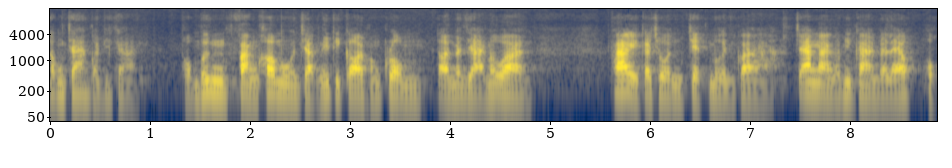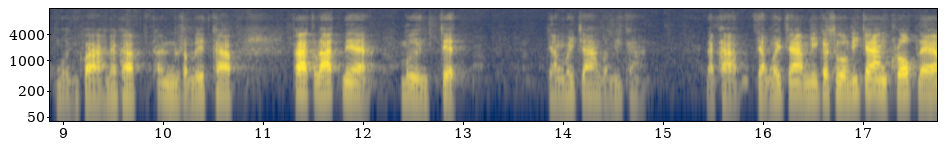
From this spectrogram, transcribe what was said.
ต้องจ้างคนพิการ ผมเพิ่งฟังข้อมูลจากนิติกรของกรมตอนบรรยายเมื่อวาน ภาคเอกชน 70,000 กว่า จ้างงานคนพิการไปแล้ว 60,000 กว่านะครับ ท่านสำลิดครับ ภาครัฐเนี่ยหมื่นเจ็ดยังไม่จ้างคนพิการนะครับยังไม่จ้างมีกระทรวงที่จ้างครบแล้ว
